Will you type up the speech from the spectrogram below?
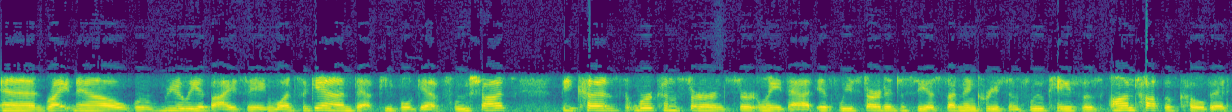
And right now, we're really advising once again that people get flu shots because we're concerned certainly that if we started to see a sudden increase in flu cases on top of COVID,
